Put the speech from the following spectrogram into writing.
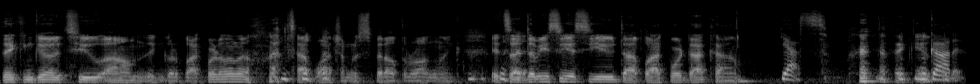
They can go to um, they can go to Blackboard on their laptop. Watch, I'm going to spit out the wrong link. It's uh, wcsu.blackboard.com. yes, Thank you. you got it.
